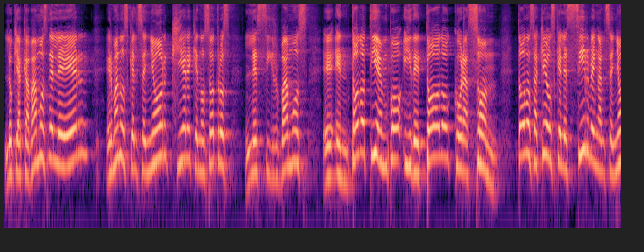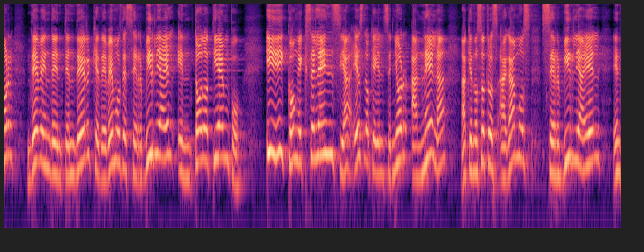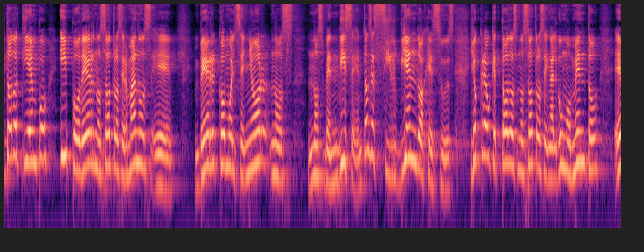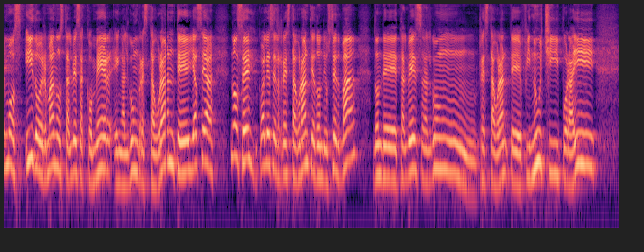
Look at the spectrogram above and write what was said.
lo que acabamos de leer, hermanos, que el Señor quiere que nosotros le sirvamos eh, en todo tiempo y de todo corazón. Todos aquellos que le sirven al Señor deben de entender que debemos de servirle a Él en todo tiempo y con excelencia. Es lo que el Señor anhela a que nosotros hagamos, servirle a Él en todo tiempo y poder nosotros, hermanos, eh, ver cómo el Señor nos, nos bendice. Entonces, sirviendo a Jesús, yo creo que todos nosotros en algún momento hemos ido, hermanos, tal vez a comer en algún restaurante, ya sea, no sé, cuál es el restaurante donde usted va, donde tal vez algún restaurante finucci por ahí.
